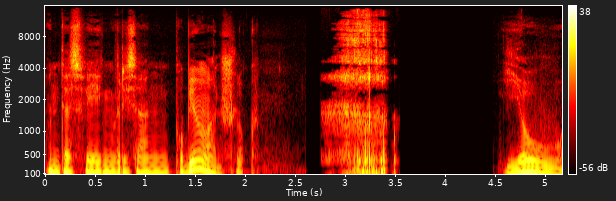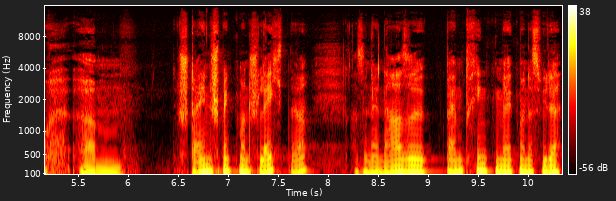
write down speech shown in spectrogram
Und deswegen würde ich sagen, probieren wir mal einen Schluck. Jo, ähm, Stein schmeckt man schlecht, ne? Also in der Nase beim Trinken merkt man das wieder.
